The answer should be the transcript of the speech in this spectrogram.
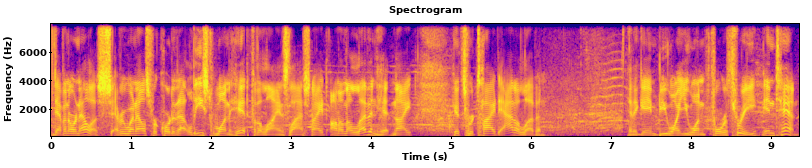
Devin Ornelas. Everyone else recorded at least one hit for the Lions last night. On an 11 hit night, hits were tied at 11. In a game, BYU won 4 3 in 10.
